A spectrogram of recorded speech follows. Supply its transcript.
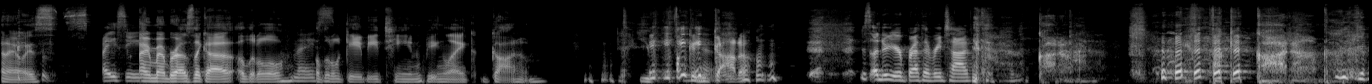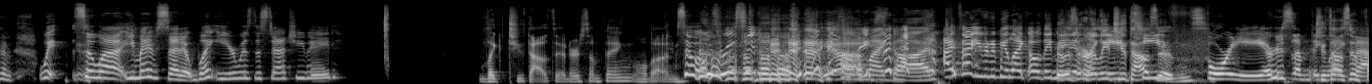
and I always, Spicy. I remember as like a, a little, Nice. a little gaby teen being like, "Got him, you fucking got him, Just under your breath every time. got him, got him." Wait, so uh, you might have said it. What year was the statue made? like 2000 or something. Hold on. So it was recent. Yeah. Oh my god. I thought you were gonna be like, oh, they made was it, in, early like 2000s. 40 or something. 2005.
